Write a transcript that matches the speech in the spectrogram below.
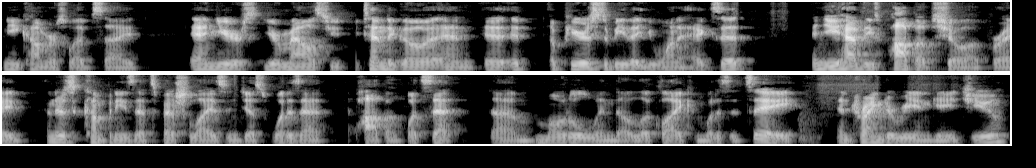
an e-commerce website and your your mouse you tend to go and it, it appears to be that you want to exit and you have these pop-ups show up right? And there's companies that specialize in just what is that pop-up? What's that um, modal window look like? And what does it say? And trying to re-engage you.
